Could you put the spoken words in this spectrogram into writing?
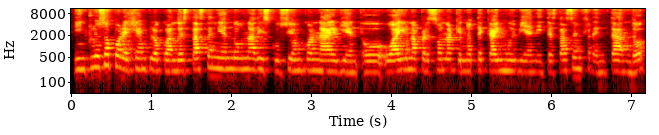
Incluso, por ejemplo, cuando estás teniendo una discusión con alguien o, hay una persona que no te cae muy bien y te estás enfrentando,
